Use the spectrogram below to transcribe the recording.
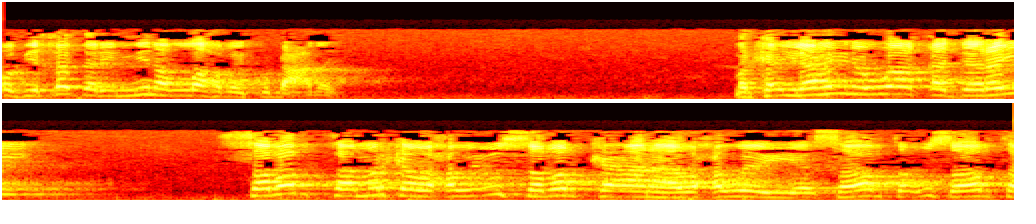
oo biqadarin min allah bay ku dhacday. Marka ilaahayna waa qadaray sababta marka waxa u sababkaana waxa weeye sababta u sababta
